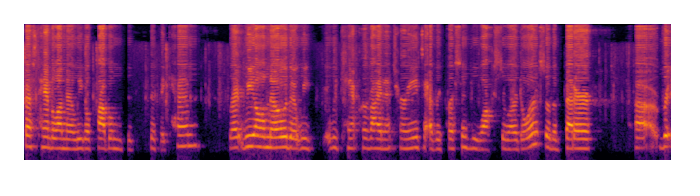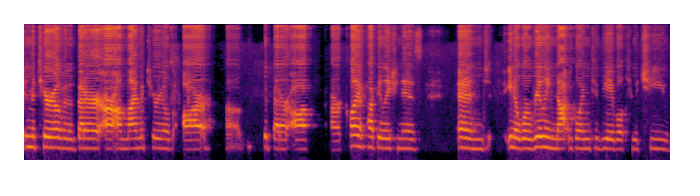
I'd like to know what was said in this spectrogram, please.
best handle on their legal problems that, that they can. right? We all know that we, we can't provide an attorney to every person who walks through our door, so the better uh, written materials or the better our online materials are, um, the better off our client population is. And, you know, we're really not going to be able to achieve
